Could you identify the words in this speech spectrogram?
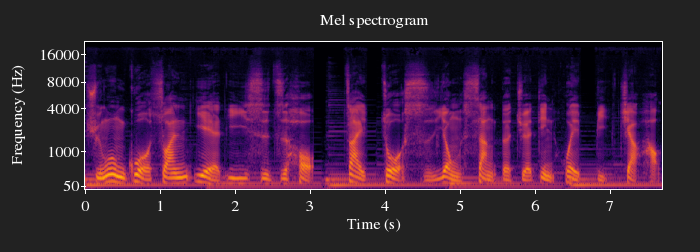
询问过专业医师之后，再做使用上的决定会比较好。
